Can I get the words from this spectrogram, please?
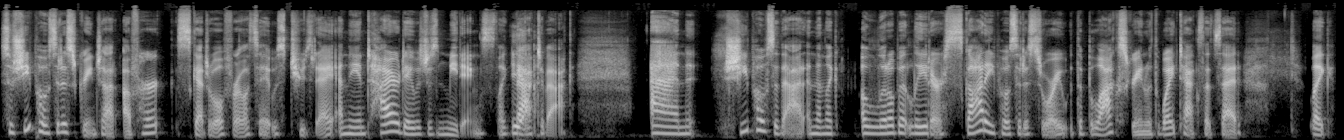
So she posted a screenshot of her schedule for, let's say it was Tuesday, and the entire day was just meetings, like Yeah. back to back. And she posted that. And then, like a little bit later, Scotty posted a story with the black screen with white text that said, like,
